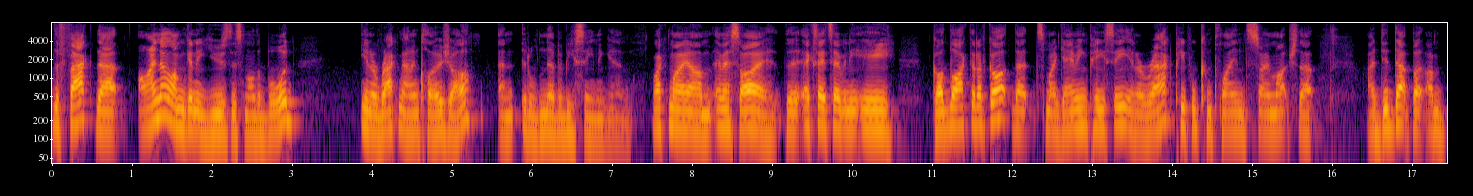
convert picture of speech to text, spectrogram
The fact that I know I'm gonna use this motherboard in a rack mount enclosure and it'll never be seen again. Like my um, MSI, the X870E Godlike that I've got, that's my gaming PC in a rack. People complained so much that I did that, but I'm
